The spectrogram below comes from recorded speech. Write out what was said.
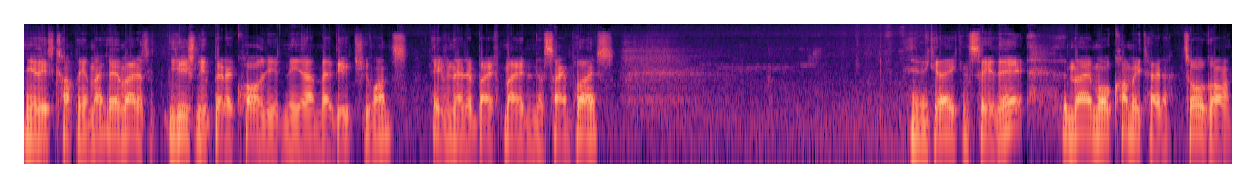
Yeah, these companies make their motors are usually better quality than the uh, Mabuchi ones, even though they're both made in the same place. There we go, you can see there, no more commutator, it's all gone.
